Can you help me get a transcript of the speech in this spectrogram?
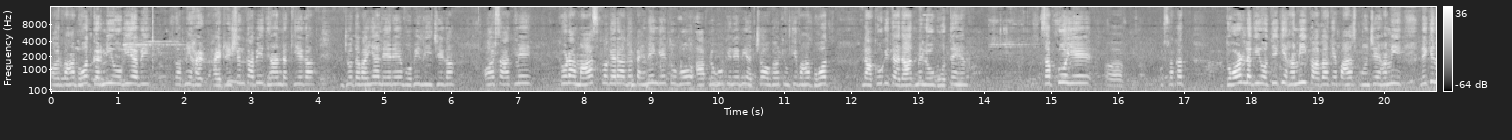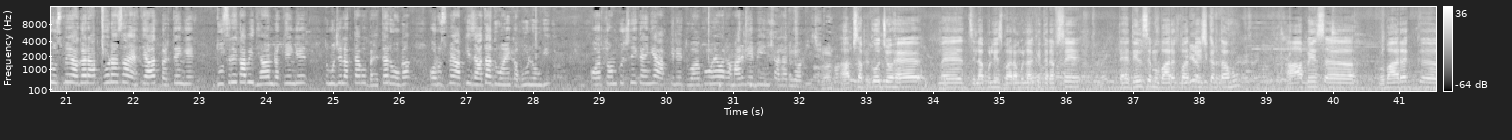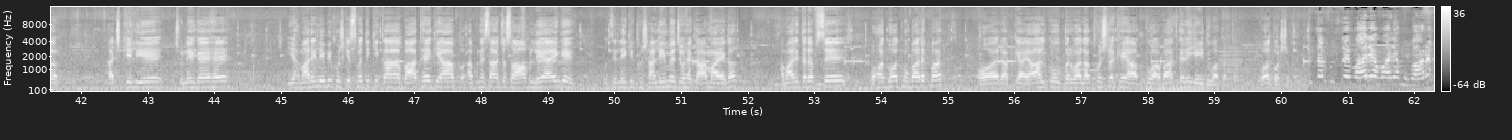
और वहाँ बहुत गर्मी होगी अभी तो अपनी हाइड्रेशन का भी ध्यान रखिएगा। जो दवाइयाँ ले रहे हैं वो भी लीजिएगा। और साथ में थोड़ा मास्क वगैरह अगर पहनेंगे तो वो आप लोगों के लिए भी अच्छा होगा क्योंकि वहाँ बहुत लाखों की तादाद में लोग होते हैं। सबको ये आ, उस वक़्त दौड़ लगी होती है कि हम ही काबा के पास पहुँचे हम ही। लेकिन उसमें अगर आप थोड़ा सा एहतियात बरतेंगे दूसरे का भी ध्यान रखेंगे तो मुझे लगता है वो बेहतर होगा और उसमें आपकी ज़्यादा दुआएँ कबूल होंगी। और तो हम कुछ नहीं कहेंगे, आपके लिए दुआ को है और हमारे लिए भी इंशाल्लाह दुआ कीजिए। आप सबको जो है, मैं ज़िला पुलिस बारामूला की तरफ़ से तह दिल से मुबारकबाद पेश करता हूँ। आप इस मुबारक हज के लिए चुने गए हैं। ये हमारे लिए भी खुशकिस्मती की बात है कि आप अपने साथ जो सवाब ले आएँगे, उस ज़िले की खुशहाली में जो है काम आएगा। हमारी तरफ़ से बहुत बहुत मुबारकबाद। और आपके आयाल को ऊपर वाला खुश रखे, आपको आबाद करे, यही दुआ करता हूँ। बहुत बहुत शुक्रिया मुबारक।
